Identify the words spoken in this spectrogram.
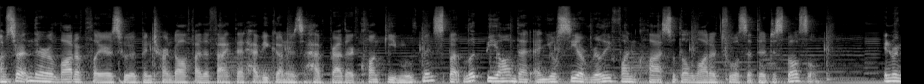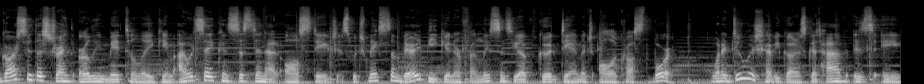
I'm certain there are a lot of players who have been turned off by the fact that heavy gunners have rather clunky movements, but look beyond that and you'll see a really fun class with a lot of tools at their disposal. In regards to the strength early mid to late game, I would say consistent at all stages, which makes them very beginner friendly since you have good damage all across the board. What I do wish heavy gunners could have is a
